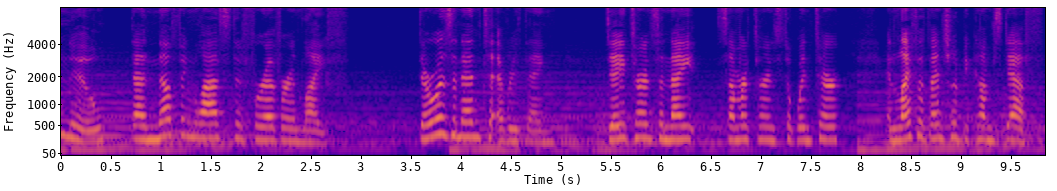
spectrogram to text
knew that nothing lasted forever in life. There was an end to everything. Day turns to night, summer turns to winter, and life eventually becomes death.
